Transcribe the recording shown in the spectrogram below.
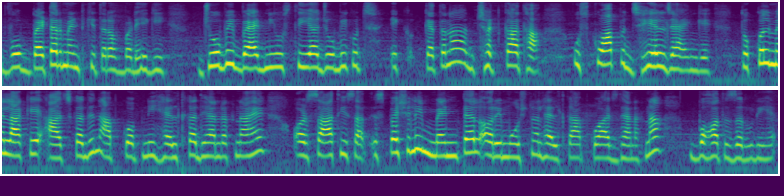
वो बेटरमेंट की तरफ़ बढ़ेगी। जो भी बैड न्यूज़ थी या जो भी कुछ एक कहते ना, झटका था, उसको आप झेल जाएँगे। तो कुल मिला के आज का दिन आपको अपनी हेल्थ का ध्यान रखना है और साथ ही साथ स्पेशली मेंटल और इमोशनल हेल्थ का आपको आज ध्यान रखना बहुत ज़रूरी है।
